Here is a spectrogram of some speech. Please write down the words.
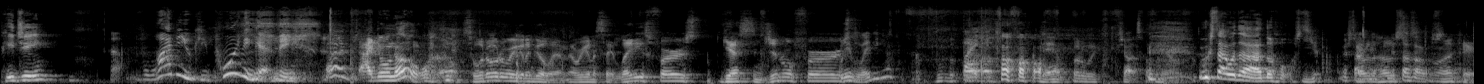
PG? Uh, Why do you keep pointing at me? I, I don't know. So what order are we going to go in? Are we going to say ladies first, guests in general We first? have a lady here? Damn. What do we? Shots fired. We'll start with uh, the host. Yeah, Let's start with the let's host. start with the host. Okay.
